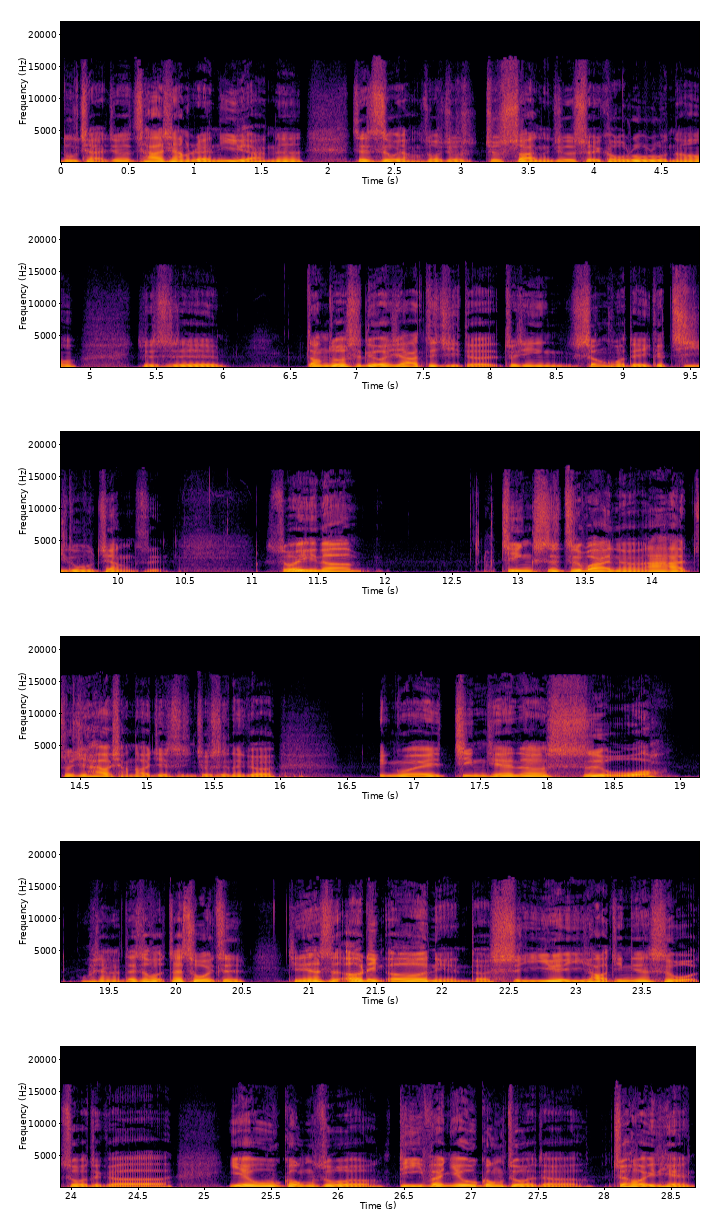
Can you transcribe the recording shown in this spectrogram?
录起来就差强人意了。那这次我想说，就就算了，就是随口录录，然后就是当做是留一下自己的最近生活的一个记录这样子。所以呢，近视之外呢，啊，最近还有想到一件事情，就是那个，因为今天呢是我，我想再说再说一次，今天是二零二二年的十一月一号，今天是我做这个。业务工作第一份业务工作的最后一天，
